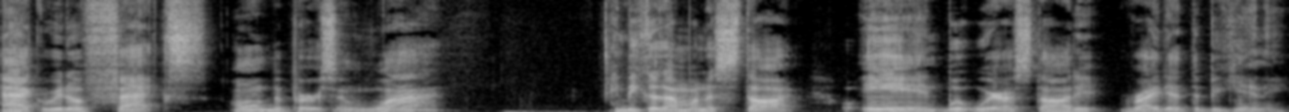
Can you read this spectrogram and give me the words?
accurate of facts on the person. Why? Because I'm going to start or end with where I started right at the beginning.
